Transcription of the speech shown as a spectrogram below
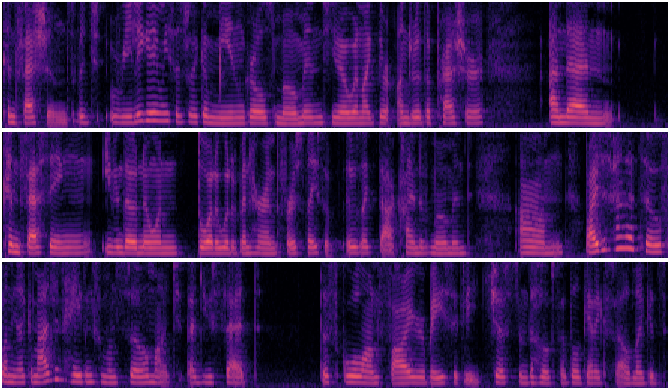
confessions, which really gave me such like a Mean Girls moment. You know, when like they're under the pressure, and then confessing, even though no one thought it would have been her in the first place. It, was like that kind of moment. Um, but I just found that so funny. Like, imagine hating someone so much that you set the school on fire, basically, just in the hopes that they'll get expelled. Like, it's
